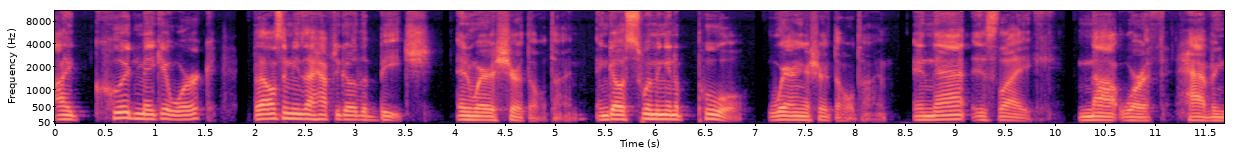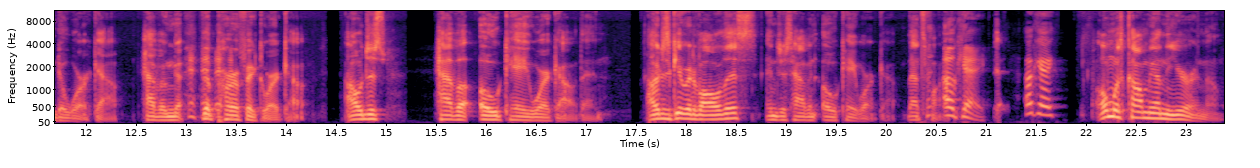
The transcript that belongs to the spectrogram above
I could make it work, but that also means I have to go to the beach and wear a shirt the whole time and go swimming in a pool wearing a shirt the whole time. And that is like not worth having to work out, having the perfect workout. I'll just have a okay workout then. I'll just get rid of all of this and just have an okay workout. That's fine. Okay. Okay. Almost caught me on the urine though.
